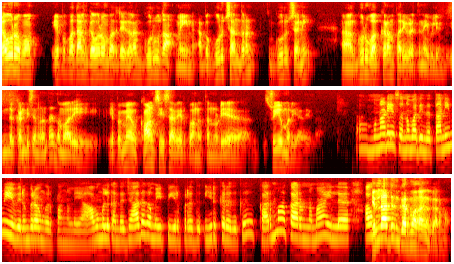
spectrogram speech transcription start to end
கௌரவம் எப்போ பார்த்தாலும் கௌரவம் பார்த்துட்டே இருக்கலாம் குரு தான் மெயின் அப்போ குருச்சந்திரன் குரு சனி குரு வக்ரம் பரிவர்த்தனை விளிம்பு. இந்த கண்டிஷன் இருந்தால் இந்த மாதிரி எப்பவுமே கான்சியஸாகவே இருப்பாங்க தன்னுடைய சுயமரியாதையில். முன்னாடியே சொன்ன மாதிரி இந்த தனிமையை விரும்புறவங்க இருப்பாங்க இல்லையா? அவங்களுக்கு அந்த ஜாதக அமைப்பு இருப்பது இருக்கிறதுக்கு கர்மா காரணமா இல்ல எல்லாத்துக்கும் கர்மா தாங்க காரணம்.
